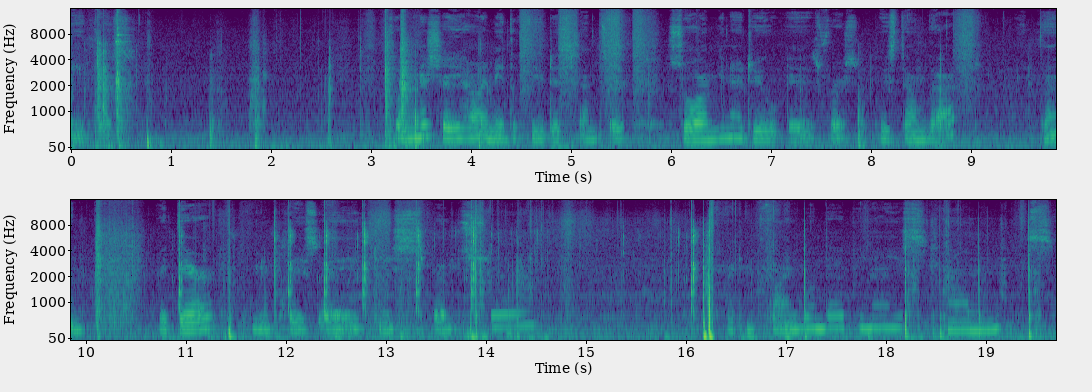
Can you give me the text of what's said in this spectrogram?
made this. So I'm going to show you how I made the food dispenser. So what I'm going to do is first place down that. Then right there, I'm going to place a dispenser. If I can find one, that'd be nice. Um, so,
